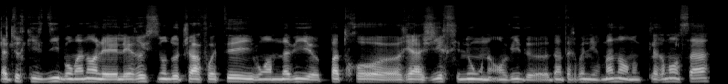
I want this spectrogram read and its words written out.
la Turquie se dit, bon, maintenant, les, Russes, ils ont d'autres chats à fouetter, ils vont, à mon avis, euh, pas trop euh, réagir si nous, on a envie d'intervenir maintenant. Donc, clairement, ça,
